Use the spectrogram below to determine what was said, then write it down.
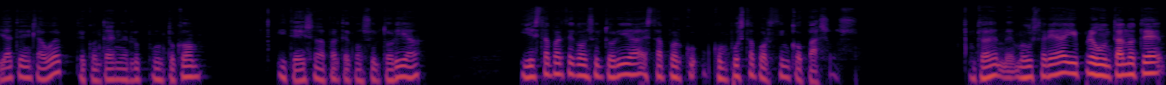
ya tenéis la web de containerloop.com y tenéis una parte de consultoría. Y esta parte de consultoría está compuesta por cinco pasos. Entonces, me gustaría ir preguntándote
